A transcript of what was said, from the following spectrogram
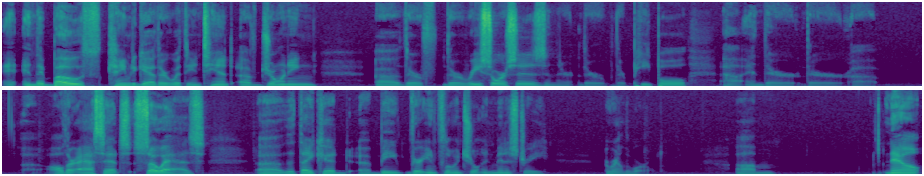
and they both came together with the intent of joining uh, their their resources and their their their people uh, and their their uh, uh all their assets so as uh, that they could uh, be very influential in ministry around the world. Um, now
